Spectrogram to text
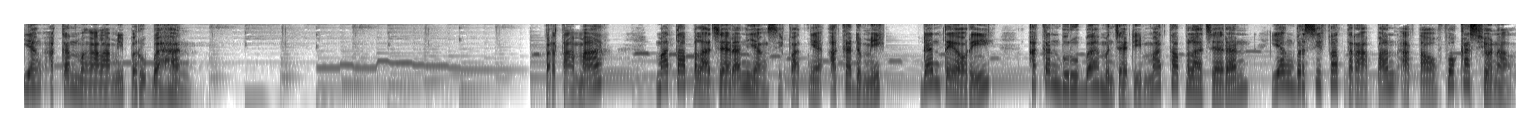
yang akan mengalami perubahan. Pertama, mata pelajaran yang sifatnya akademik dan teori akan berubah menjadi mata pelajaran yang bersifat terapan atau vokasional.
